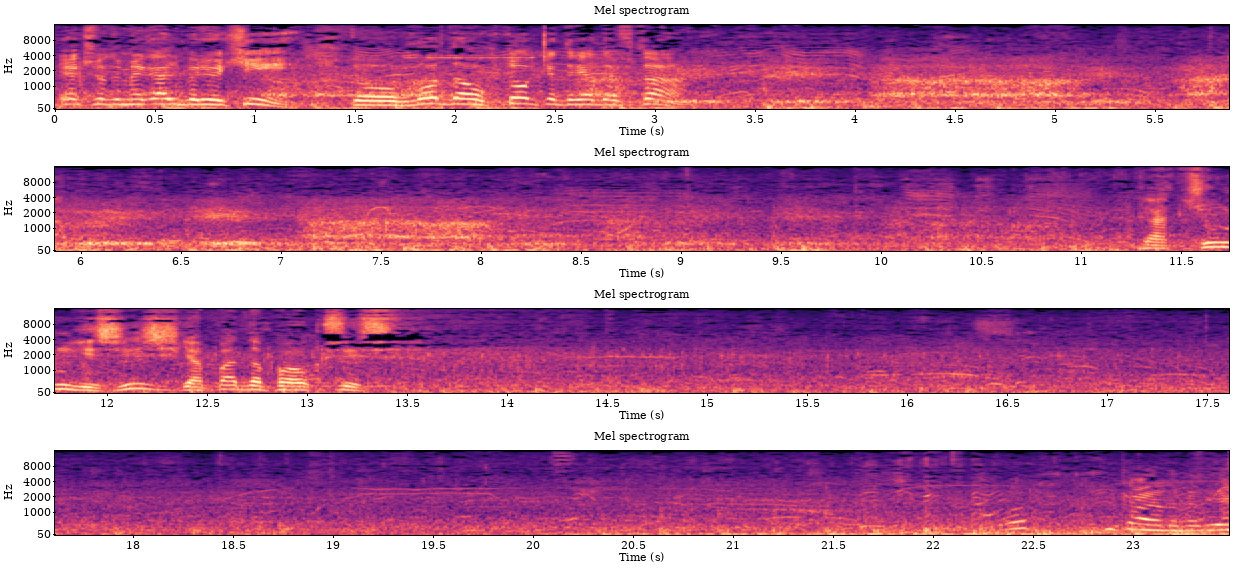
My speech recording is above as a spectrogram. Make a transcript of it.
έξω από τη μεγάλη περιοχή στο 88 και 37 Κατσούλησης για πάντα παοξής Τι κάνετε παιδιά;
